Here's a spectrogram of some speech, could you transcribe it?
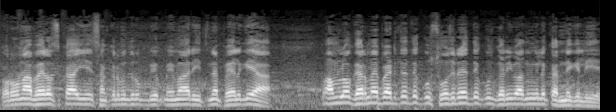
कोरोना वायरस का ये संक्रमित रूप बीमारी इतना फैल गया तो हम लोग घर में बैठते थे, कुछ सोच रहे थे, कुछ गरीब आदमी के लिए करने के लिए।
